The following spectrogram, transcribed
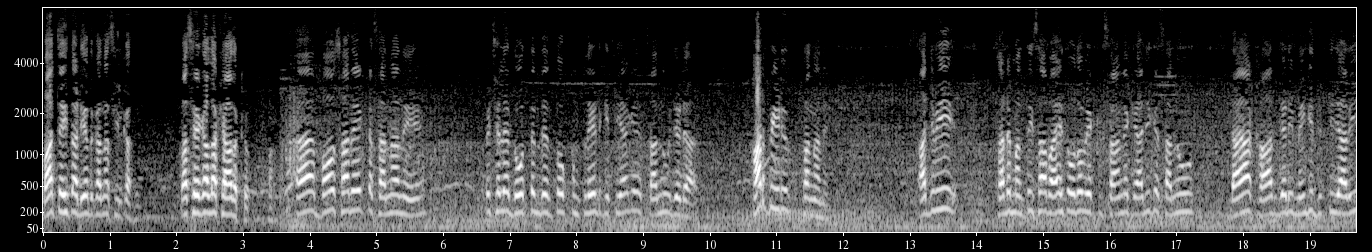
ਬਾਅਦ ਚ ਹੀ ਤੁਹਾਡੀਆਂ ਦੁਕਾਨਾਂ ਸੀਲ ਕਰ ਬਸ ਇਹ ਗੱਲ ਦਾ ਖਿਆਲ ਰੱਖਿਓ। ਬਹੁਤ ਸਾਰੇ ਕਿਸਾਨਾਂ ਨੇ ਪਿਛਲੇ 2-3 ਦਿਨ ਤੋਂ ਕੰਪਲੇਂਟ ਕੀਤੀ ਹੈ ਕਿ ਸਾਨੂੰ ਜਿਹੜਾ ਹਰ ਪੀੜਤ ਕਿਸਾਨਾਂ ਨੇ, ਅੱਜ ਵੀ ਸਾਡੇ ਮੰਤਰੀ ਸਾਹਿਬ ਆਏ ਤਾਂ ਉਦੋਂ ਵੀ ਇੱਕ ਕਿਸਾਨ ਨੇ ਕਿਹਾ ਜੀ ਕਿ ਸਾਨੂੰ ਡਾਇਆ ਖਾਦ ਜਿਹੜੀ ਮਹਿੰਗੀ ਦਿੱਤੀ ਜਾ ਰਹੀ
